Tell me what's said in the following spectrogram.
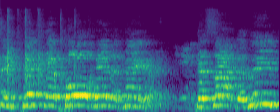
in case that bald-headed man. Decide to leave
